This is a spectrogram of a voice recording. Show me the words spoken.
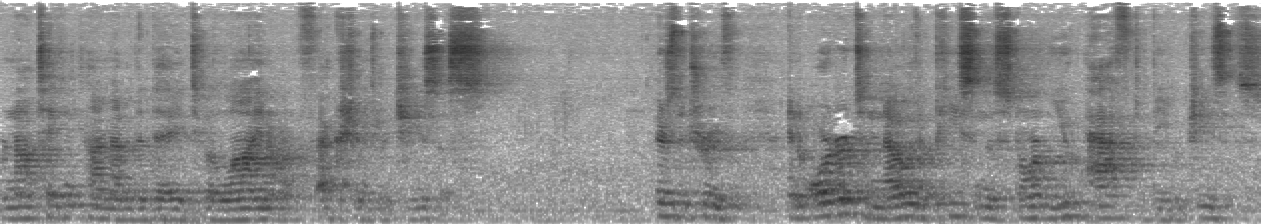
We're not taking time out of the day to align our affections with Jesus. Here's the truth. In order to know the peace in the storm, you have to be with Jesus.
